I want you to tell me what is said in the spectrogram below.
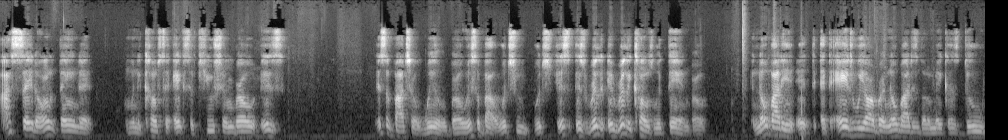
I say the only thing that when it comes to execution, bro, is it's about your will, bro. It's about what you, which it's it's really it really comes within, bro. And nobody at, at the age we are, bro, nobody's gonna make us do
